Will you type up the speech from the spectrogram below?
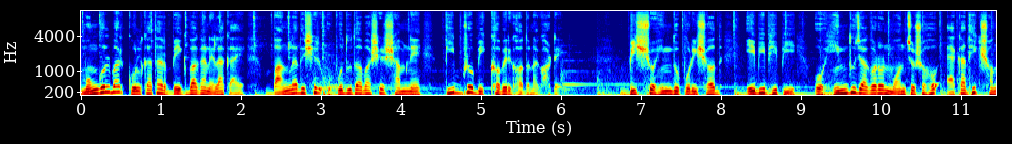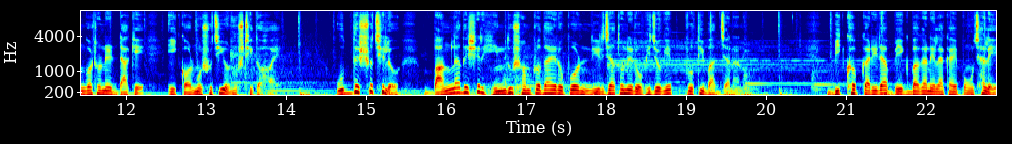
মঙ্গলবার কলকাতার বেগবাগান এলাকায় বাংলাদেশের উপদূতাবাসের সামনে তীব্র বিক্ষোভের ঘটনা ঘটে। বিশ্ব হিন্দু পরিষদ এবিভিপি ও হিন্দু জাগরণ মঞ্চসহ একাধিক সংগঠনের ডাকে এই কর্মসূচি অনুষ্ঠিত হয়। উদ্দেশ্য ছিল বাংলাদেশের হিন্দু সম্প্রদায়ের ওপর নির্যাতনের অভিযোগে প্রতিবাদ জানানো। বিক্ষোভকারীরা বেগবাগান এলাকায় পৌঁছালে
